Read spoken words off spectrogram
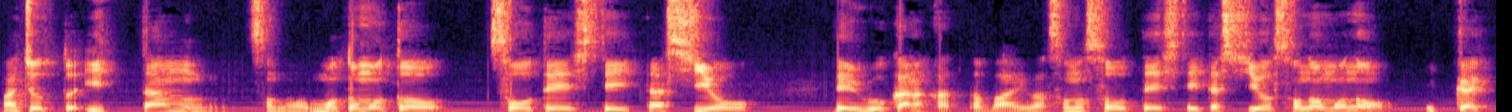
まあ、ちょっと一旦、その、もともと想定していた仕様で動かなかった場合は、その想定していた仕様そのものを一回、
